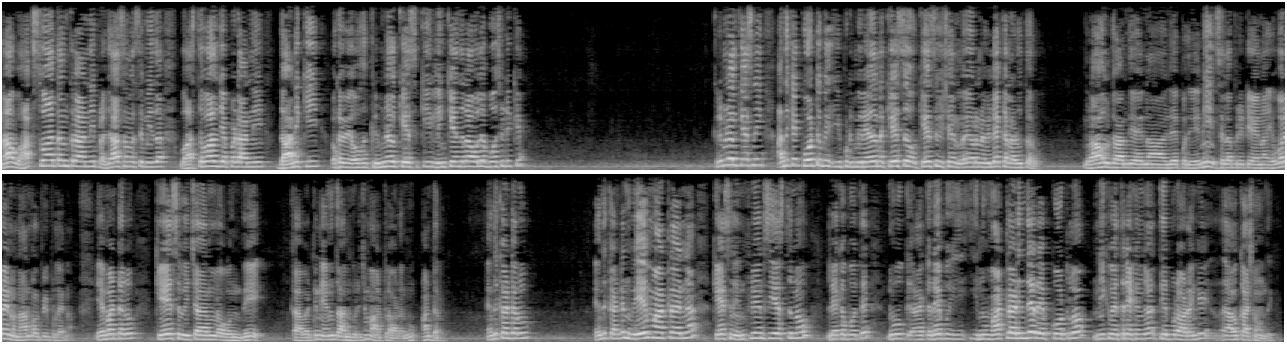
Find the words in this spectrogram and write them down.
నా వాక్ స్వాతంత్రాన్ని ప్రజా సమస్య మీద వాస్తవాలు చెప్పడాన్ని దానికి ఒక ఒక క్రిమినల్ కేసుకి లింక్ ఏంది రావాలో బోసిడికే? క్రిమినల్ కేసుని అందుకే కోర్టు మీ- ఇప్పుడు మీరు ఏదైనా కేసు కేసు విషయంలో ఎవరైనా విలేకరులు అడుగుతారు. రాహుల్ గాంధీ అయినా లేకపోతే ఎనీ సెలబ్రిటీ అయినా ఎవరైనా నార్మల్ పీపుల్ అయినా ఏమంటారు? కేసు విచారణలో ఉంది. కాబట్టి నేను దాని గురించి మాట్లాడను అంటారు. ఎందుకంటారు? ఎందుకంటే నువ్వేం మాట్లాడినా కేసును ఇన్ఫ్లుయెన్స్ చేస్తున్నావు. లేకపోతే నువ్వు రేపు నువ్వు మాట్లాడిందే రేపు కోర్టులో నీకు వ్యతిరేకంగా తీర్పు రావడానికి అవకాశం ఉంది.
